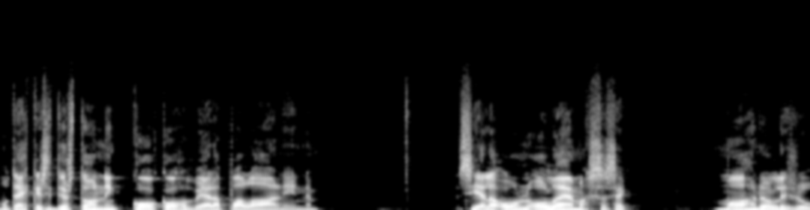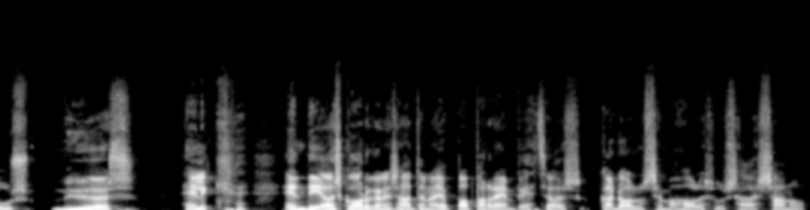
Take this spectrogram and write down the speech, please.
Mutta ehkä sitten jos tuohon niin koko vielä palaa, niin siellä on olemassa se mahdollisuus myös, heille, en tiedä, olisiko organisaationa jopa parempi, että se olisi kadonnut se mahdollisuus, se olisi saanut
